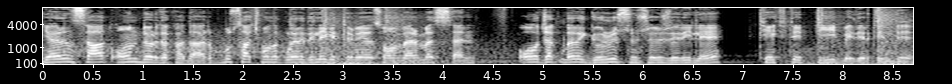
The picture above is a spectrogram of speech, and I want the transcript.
yarın saat 14'e kadar bu saçmalıkları dile getirmeye son vermezsen olacakları görürsün sözleriyle tehdit ettiği belirtildi.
